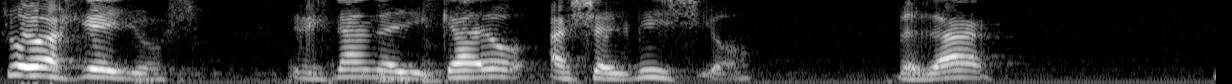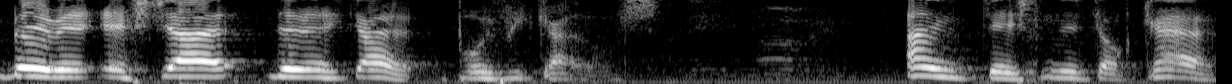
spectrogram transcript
todos aquellos que están dedicados al servicio ¿verdad? Debe estar, debe estar purificados. Antes de tocar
